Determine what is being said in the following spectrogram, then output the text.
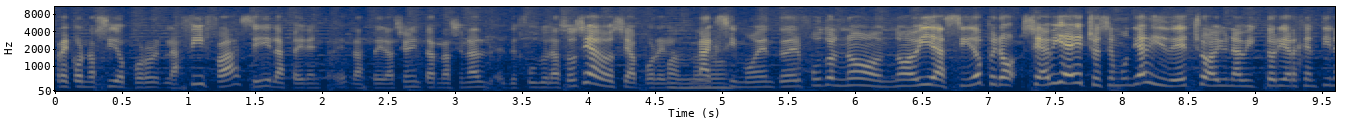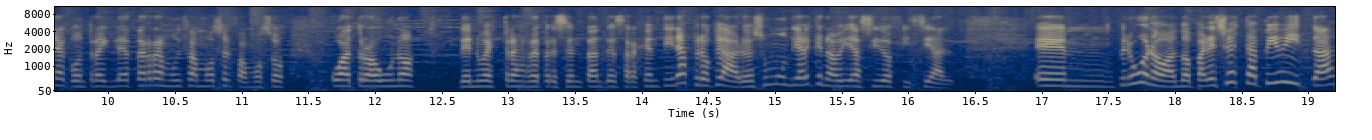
reconocido por la FIFA, ¿sí? la, Feder- la Federación Internacional de Fútbol Asociado, o sea, por el Cuando no. máximo ente del fútbol, no, no había sido, pero se había hecho ese mundial y de hecho hay una victoria argentina contra Inglaterra muy famoso, el famoso 4 a 1 de nuestras representantes argentinas, pero claro, es un mundial que no había sido oficial. Eh, pero bueno, cuando apareció esta pibita,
